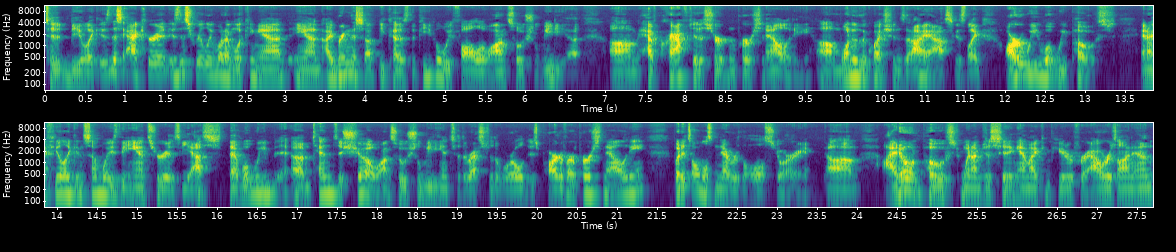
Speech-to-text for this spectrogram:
to be like is this accurate? Is this really what i'm looking at? And i bring this up because the people we follow on social media um, have crafted a certain personality. Um, one of the questions that i ask is like are we what we post? And I feel like in some ways the answer is yes, that what we um, tend to show on social media and to the rest of the world is part of our personality, but it's almost never the whole story. Um, I don't post when I'm just sitting at my computer for hours on end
